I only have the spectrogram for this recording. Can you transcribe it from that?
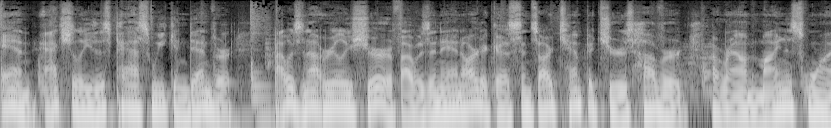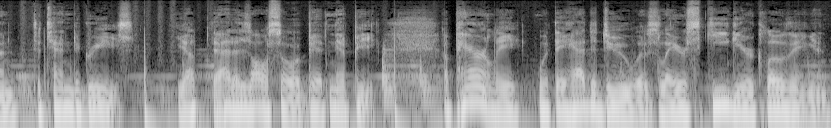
And actually, this past week in Denver, I was not really sure if I was in Antarctica since our temperatures hovered around minus one to 10 degrees. Yep, that is also a bit nippy. Apparently, what they had to do was layer ski gear clothing and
